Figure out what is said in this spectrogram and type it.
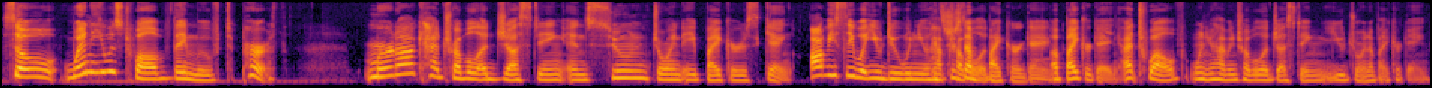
So, when he was 12, they moved to Perth. Murdoch had trouble adjusting and soon joined a biker's gang. Obviously, what you do when you have it's just trouble a biker gang. a biker gang. At 12, when you're having trouble adjusting, you join a biker gang.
